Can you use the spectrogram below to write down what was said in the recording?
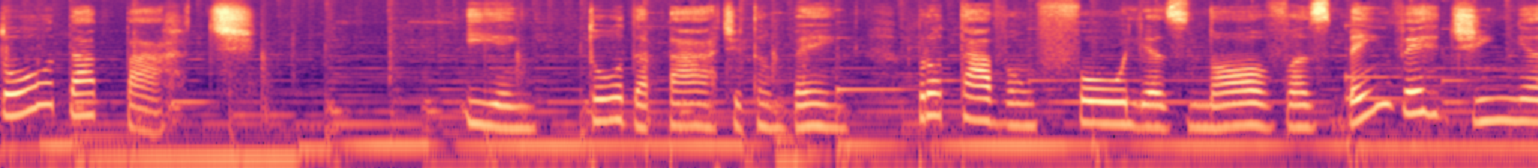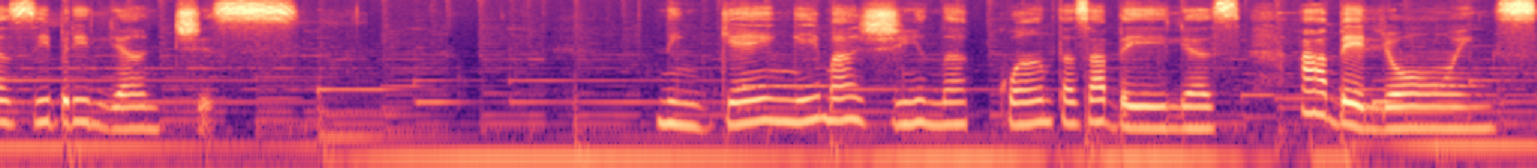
toda a parte. E em toda parte também brotavam folhas novas, bem verdinhas e brilhantes. Ninguém imagina quantas abelhas, abelhões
